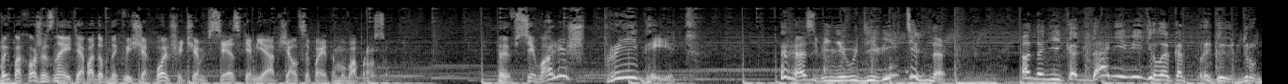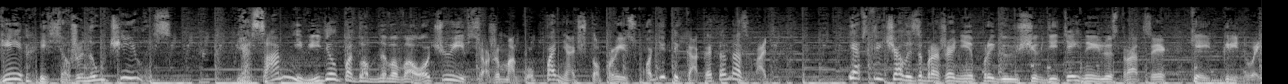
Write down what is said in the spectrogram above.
«Вы, похоже, знаете о подобных вещах больше, чем все, с кем я общался по этому вопросу». «Всего лишь прыгает. Разве не удивительно?» Она никогда не видела, как прыгают другие, и все же научилась. Я сам не видел подобного воочию и все же могу понять, что происходит и как это назвать. Я встречал изображения прыгающих детей на иллюстрациях Кейт Гринвей.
